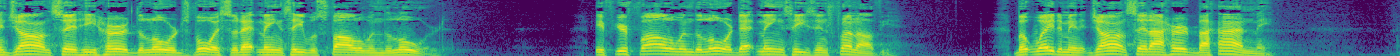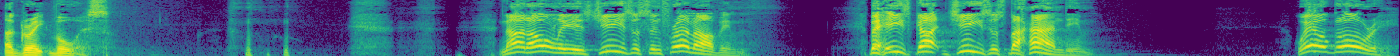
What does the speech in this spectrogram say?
And John said he heard the Lord's voice, so that means he was following the Lord. If you're following the Lord, that means he's in front of you. But wait a minute. John said, I heard behind me a great voice. Not only is Jesus in front of him, but he's got Jesus behind him. Well, glory.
